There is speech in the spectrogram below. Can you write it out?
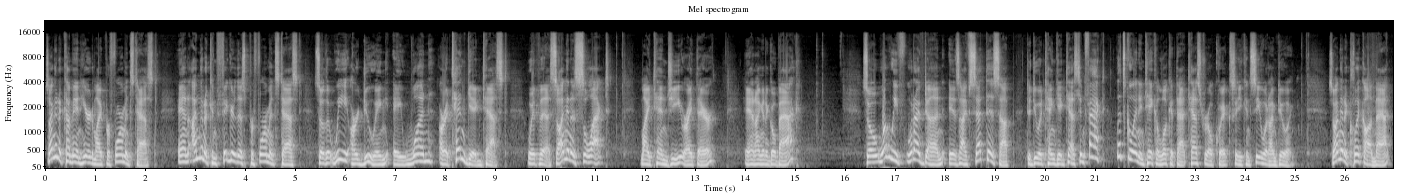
So I'm going to come in here to my performance test and I'm going to configure this performance test so that we are doing a 1 or a 10 gig test with this. So I'm going to select my 10G right there and I'm going to go back. So what we've what I've done is I've set this up to do a 10 gig test. In fact, let's go in and take a look at that test real quick so you can see what I'm doing. So I'm going to click on that.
